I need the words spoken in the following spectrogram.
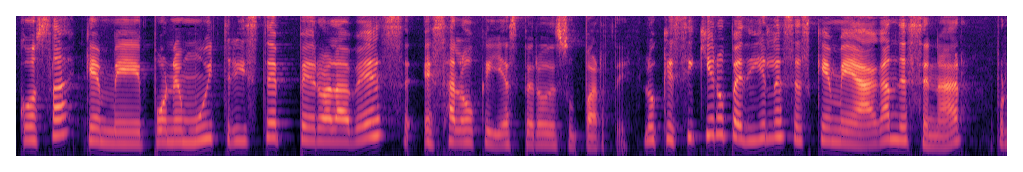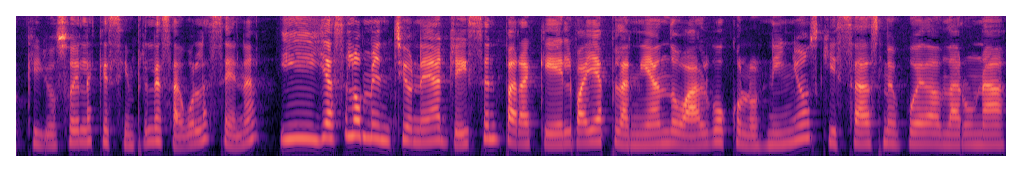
cosa que me pone muy triste, pero a la vez es algo que ya espero de su parte. Lo que sí quiero pedirles es que me hagan de cenar, porque yo soy la que siempre les hago la cena. Y ya se lo mencioné a Jason para que él vaya planeando algo con los niños. Quizás me pueda dar una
